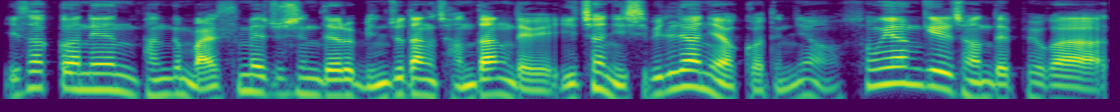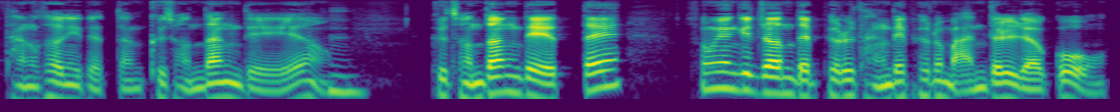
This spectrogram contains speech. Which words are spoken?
이 사건은 방금 말씀해 주신 대로 민주당 전당대회 2021년이었거든요. 송영길 전 대표가 당선이 됐던 그 전당대회예요. 음. 그 전당대회 때 송영길 전 대표를 당 대표로 만들려고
